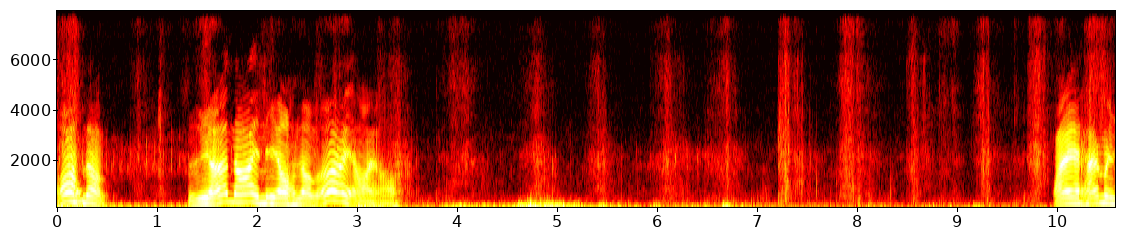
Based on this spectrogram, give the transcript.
โอ้นก เหลือน้อยเดียวน้องเอ้ยอ้อยไปให้มัน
